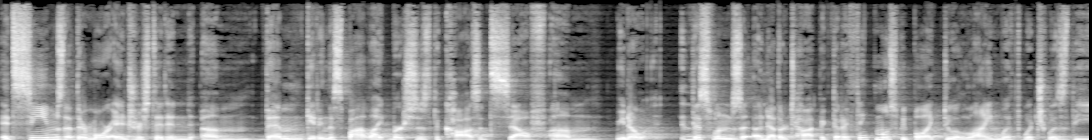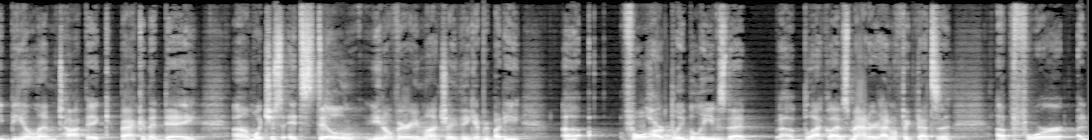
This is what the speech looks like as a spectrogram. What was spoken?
it seems that they're more interested in um, them getting the spotlight versus the cause itself. Um, you know, this one's another topic that I think most people like to align with, which was the BLM topic back in the day, um, which is it's still you know very much. I think everybody uh, full heartedly believes that uh, Black Lives Matter. I don't think that's a, up for a,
